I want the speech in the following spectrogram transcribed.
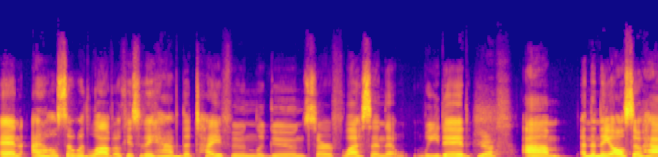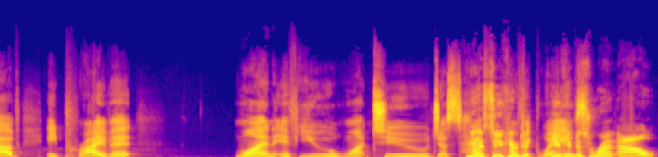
And I also would love. Okay, so they have the Typhoon Lagoon surf lesson that we did. yes, Um, and then they also have a private one if you want to just have yeah. So you can perfect ju- waves. you can just rent out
